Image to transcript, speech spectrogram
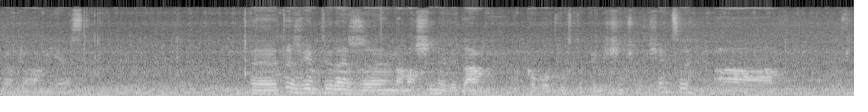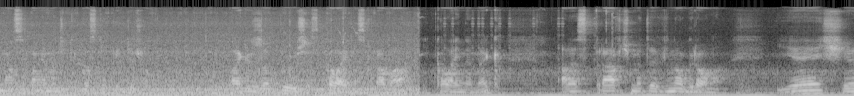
winogronami jest. E, Też wiem tyle, że na maszyny wydam około 250 tysięcy, a finansowanie będzie tylko 150. Także tu już jest kolejna sprawa, kolejny myk, ale sprawdźmy te winogrona. Je się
